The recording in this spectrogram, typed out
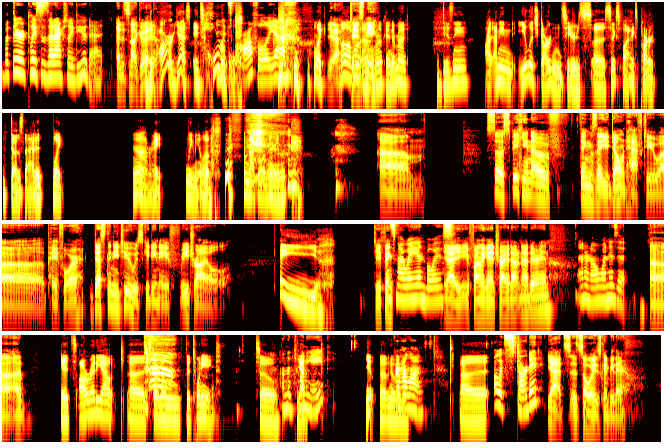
but there are places that actually do that. and it's not good. There are, yes, it's horrible. It's awful, yeah. Like, Yeah, well, I want- uh, Disney. okay, never mind. Disney. I, I mean, Elitch Gardens here's uh, Six Flags Park does that. It like, all right, leave me alone. I'm not going there anymore. Um. So speaking of things that you don't have to uh, pay for, Destiny Two is getting a free trial. hey, Do you think? it's my way in, boys. Yeah, you- you're finally gonna try it out now, Darian. I don't know. When is it? Uh, I, it's already out. Uh, it started on the 28th. So, On the Yeah. 28th? yep, of November. For how long? Uh, Oh, it started? yeah, it's it's always gonna be there.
